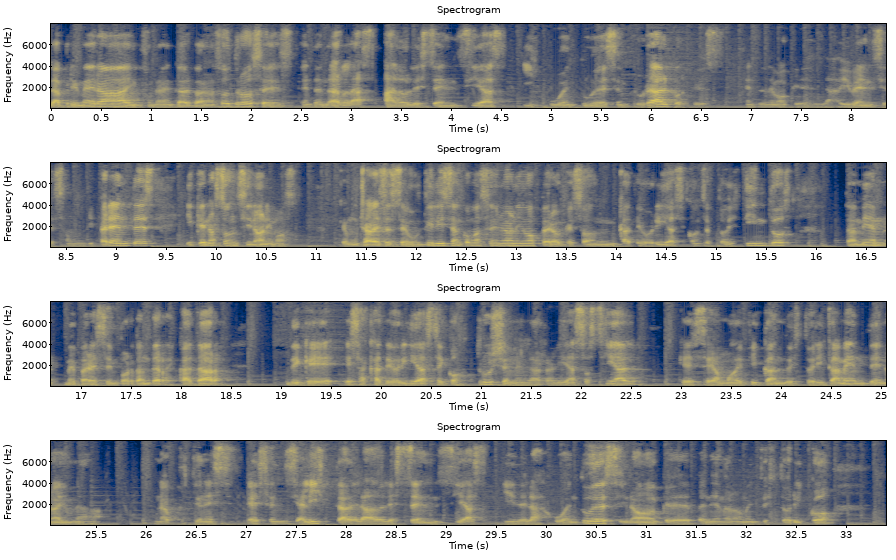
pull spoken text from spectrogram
la primera y fundamental para nosotros es entender las adolescencias y juventudes en plural, porque entendemos que las vivencias son diferentes y que no son sinónimos, que muchas veces se utilizan como sinónimos, pero que son categorías y conceptos distintos. También me parece importante rescatar de que esas categorías se construyen en la realidad social, que se van modificando históricamente, no hay una una cuestión esencialista de las adolescencias y de las juventudes, sino que dependiendo del momento histórico,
